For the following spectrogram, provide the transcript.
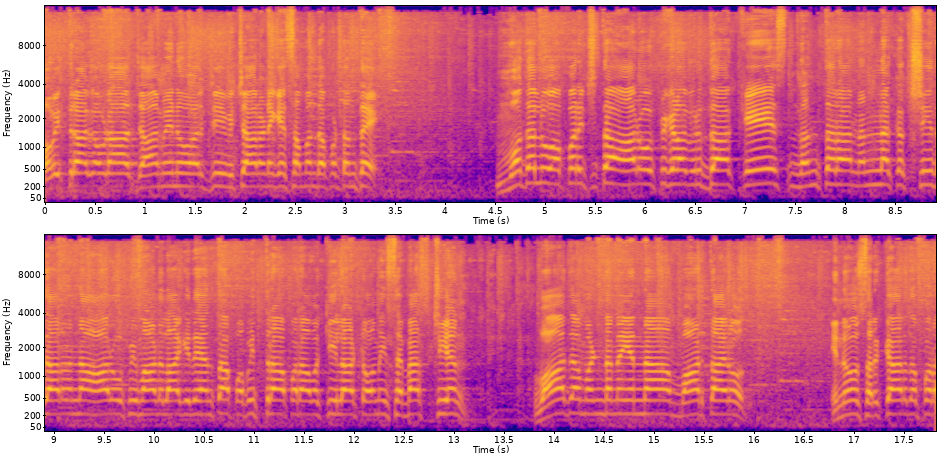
ಪವಿತ್ರ ಗೌಡ ಜಾಮೀನು ಅರ್ಜಿ ವಿಚಾರಣೆಗೆ ಸಂಬಂಧಪಟ್ಟಂತೆ ಮೊದಲು ಅಪರಿಚಿತ ಆರೋಪಿಗಳ ವಿರುದ್ಧ ಕೇಸ್, ನಂತರ ನನ್ನ ಕಕ್ಷಿದಾರರನ್ನ ಆರೋಪಿ ಮಾಡಲಾಗಿದೆ ಅಂತ ಪವಿತ್ರ ಪರ ವಕೀಲ ಟಾಮಿ ಸೆಬಾಸ್ಟಿಯನ್ ವಾದ ಮಂಡನೆಯನ್ನ ಮಾಡ್ತಾ ಇರೋದು. ಇನ್ನು ಸರ್ಕಾರದ ಪರ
